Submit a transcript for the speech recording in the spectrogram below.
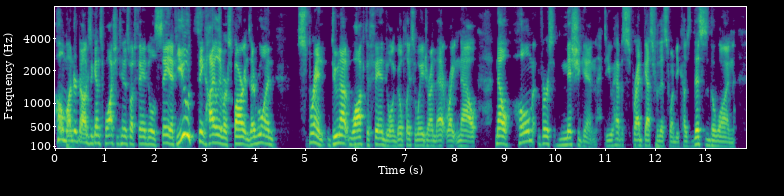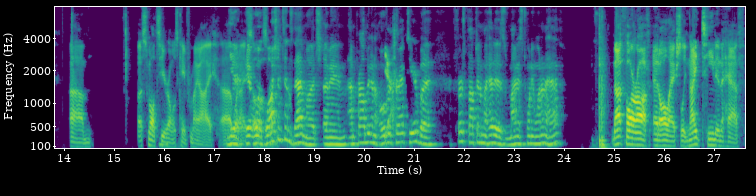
home underdogs against Washington is what FanDuel is saying. If you think highly of our Spartans, everyone sprint. Do not walk to FanDuel and go place a wager on that right now. Now, home versus Michigan. Do you have a spread guess for this one? Because this is the one. Um, a small tear almost came from my eye. Uh, yeah, it, well, Washington's that much. I mean, I'm probably going to overcorrect yeah. here, but first popped into my head is minus 21 and a half. Not far off at all, actually. 19 and a half.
